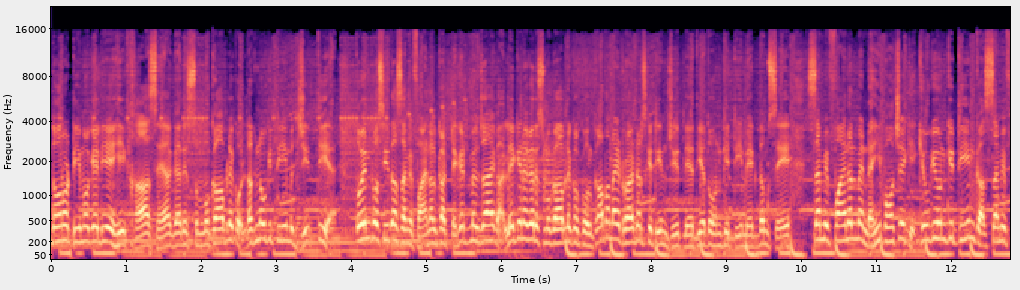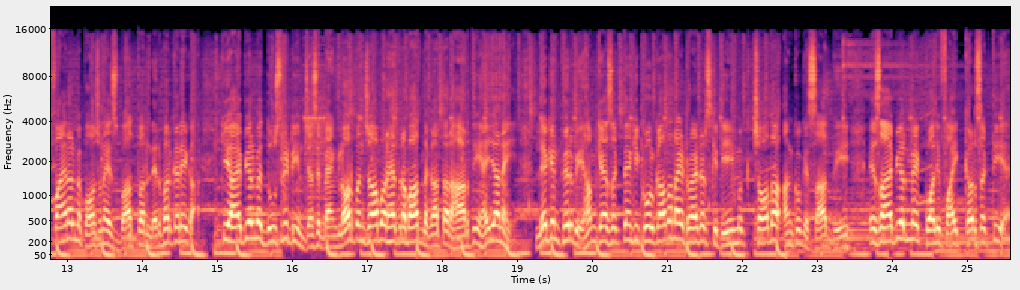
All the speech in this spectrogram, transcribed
दोनों टीमों के लिए ही खास है। अगर इस मुकाबले को लखनऊ की टीम जीतती है तो इनको सीधा सेमीफाइनल का टिकट मिल जाएगा। लेकिन अगर इस मुकाबले को कोलकाता नाइट राइडर्स की टीम जीत लेती है तो उनकी टीम एकदम से सेमीफाइनल में नहीं पहुंचेगी, क्योंकि उनकी टीम का सेमीफाइनल में पहुँचना इस बात पर निर्भर करेगा कि आईपीएल में दूसरी टीम, जैसे बैंगलोर, पंजाब और हैदराबाद, लगातार हारती है या नहीं। लेकिन फिर भी हम कह सकते हैं कि कोलकाता नाइट राइडर्स की टीम चौदह अंकों के साथ भी इस आईपीएल में क्वालिफाई कर सकती है।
